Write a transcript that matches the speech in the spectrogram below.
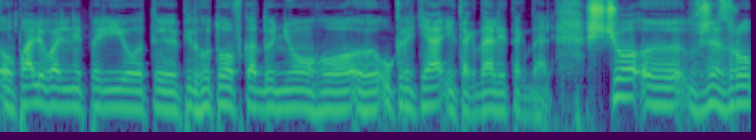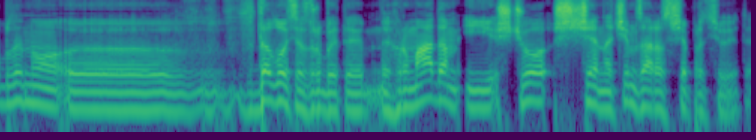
опалювальний період, е, підготовка до нього, укриття і так далі. І так далі. Що вже зроблено, вдалося зробити громадам, і що ще над чим зараз ще працюєте?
